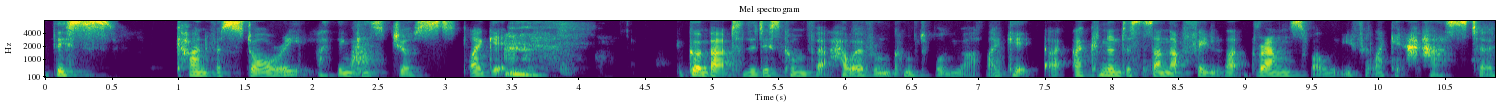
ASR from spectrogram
this kind of a story, I think is just like it going back to the discomfort, however uncomfortable you are, like it, I, I can understand that feeling, that groundswell that you feel like it has to,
